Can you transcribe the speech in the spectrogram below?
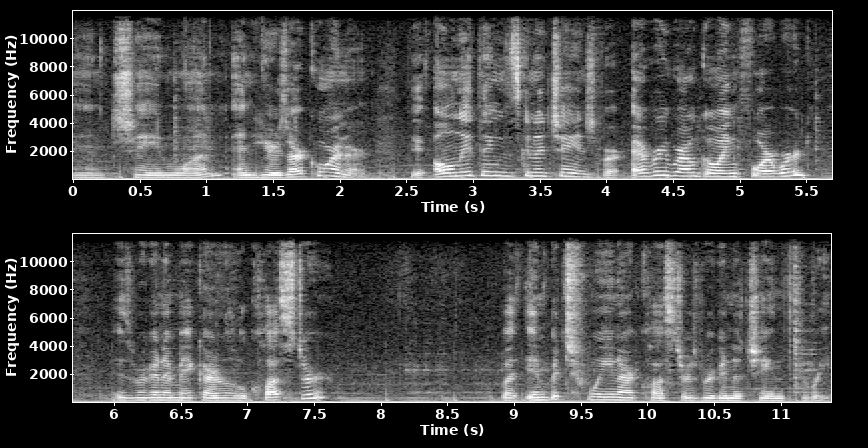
and chain one and here's our corner. The only thing that's going to change for every row going forward is we're going to make our little cluster but in between our clusters we're going to chain three.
